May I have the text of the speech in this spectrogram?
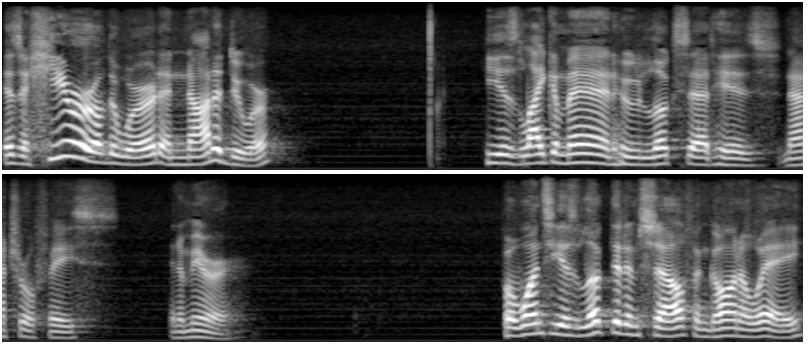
is a hearer of the word and not a doer, he is like a man who looks at his natural face in a mirror. For once he has looked at himself and gone away,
